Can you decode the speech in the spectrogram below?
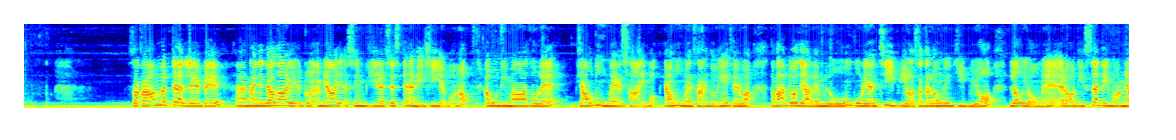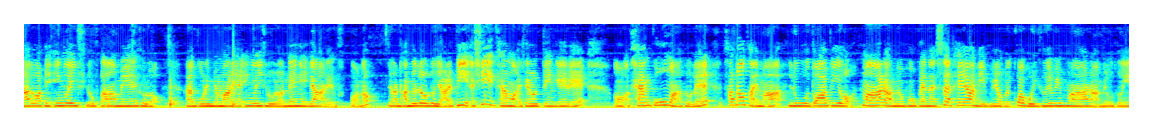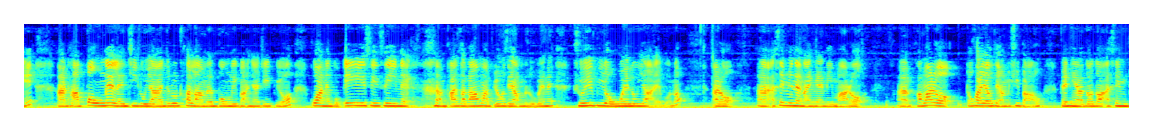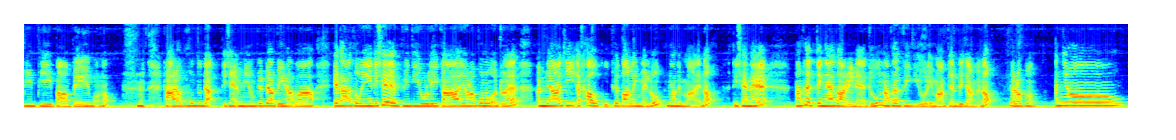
စကားမတက်လဲပဲအဲနိုင်ငံခြားသားတွေအတွက်အများကြီးအဆင်ပြေတဲ့ system တွေရှိရပေါ့နော်အခုဒီမှာဆိုလဲရောင်းသူမဲ့ဆိုင်ပေါ့ရောင်းသူမဲ့ဆိုင်ဆိုရင်ကျတို့ကစကားပြောကြရလဲမလို့ကိုရီးယားကြည့်ပြီးတော့စကားလုံးတွေကြည့်ပြီးတော့လောက်ရုံပဲအဲ့တော့ဒီ set တွေမှာများသောအားဖြင့် English လို့ပါမယ်ဆိုတော့အဲကိုရီးမြန်မာတွေက English လို့တော့နည်းငယ်ရတယ်ပေါ့နော်အဲ့တော့ဒါမျိုးလုပ်လို့ရတယ်ပြီးရင်အရှိအခန်းမှာကျတို့တင်ခဲ့တယ်ဟော အခန်း9မှာဆိုလဲစားတော့ဆိုင်မှာလူကိုသွားပြီးတော့မှားတာမျိုးမဟုတ်ဘဲနဲ့ဆက်ထဲကနေပြီးတော့ပဲကိုယ့်ကိုရွေးပြီးမှားတာမျိုးဆိုရင်အာဒါပုံနဲ့လည်းကြည့်လို့ရတယ်သူတို့ထွက်လာမဲ့ပုံလေးပါညာကြည့်ပြီးတော့ကိုယ့်အနေကိုအေးအေးဆေးဆေးနဲ့ဘာစကားမှပြောစရာမလိုဘဲနဲ့ရွေးပြီးတော့ဝယ်လို့ရတယ်ပေါ့နော်အဲ့တော့အအဆင်မြင့်တဲ့နိုင်ငံတွေမှာတော့ အဲဘာမှတော့ဒုက္ခရောက်စရာမရှိပါဘူးဘယ်နေရာတော့တော့အဆင်ပြေပြေပါပဲပေါ့နော်ဒါကတော့ဘုသူဒတချင်အမြင်ကိုပြပြပေးတာပါကဲဒါဆိုရင်ဒီချက်ရဲ့ဗီဒီယိုလေးကရောတော့ဘုတို့အတွက်အများကြီးအထောက်အကူဖြစ်သွားလိမ့်မယ်လို့မျှော်လင့်ပါတယ်နော်ဒီချက်နဲ့နောက်ထပ်သင်ခန်းစာတွေနဲ့အတူနောက်ထပ်ဗီဒီယိုလေးမှာပြန်တွေ့ကြမယ်နော်ရောတော့ဘုအန်ညော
